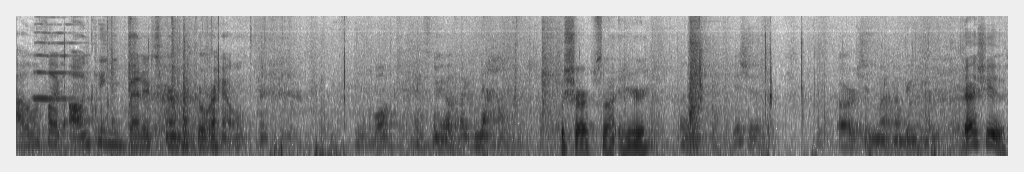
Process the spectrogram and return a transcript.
I was like, Anka, you better turn back around. He walked past me. I was like, nah. But Sharp's not here. Oh. Yes, she is. Or she might not be here. Yeah, she is.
